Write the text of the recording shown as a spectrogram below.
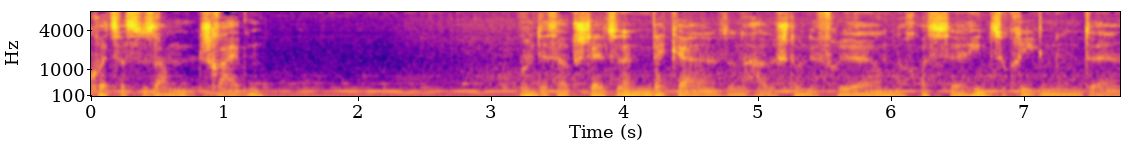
kurz was zusammenschreiben. Deshalb stellst du einen Wecker so eine halbe Stunde früher, um noch was äh, hinzukriegen und äh,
